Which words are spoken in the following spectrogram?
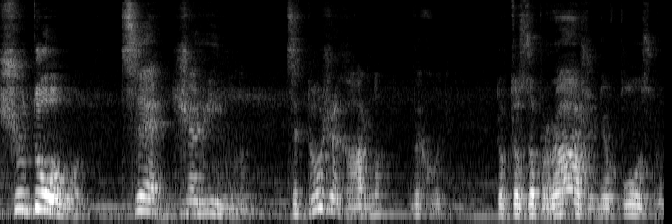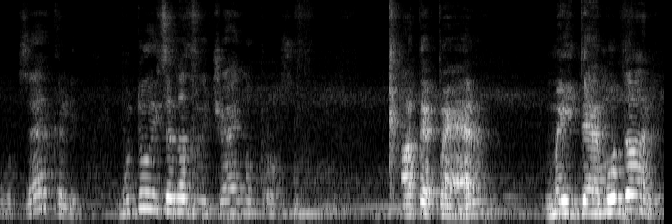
чудово, це чарівно, це дуже гарно виходить. Тобто зображення в плоскому дзеркалі будується надзвичайно просто. А тепер ми йдемо далі.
